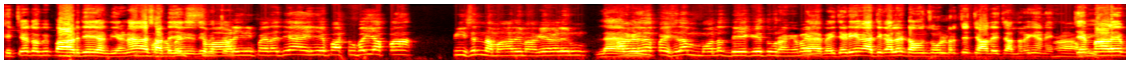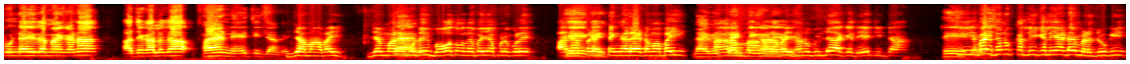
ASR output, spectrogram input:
ਖਿੱਚੇ ਤੋਂ ਵੀ ਪਾੜ ਜੇ ਜਾਂਦੀਆਂ ਨਾ ਸਾਡੇ ਬਈ ਜਿਹੇ ਦੇ ਸਵਾਲ ਵਿੱਚ। ਹੀ ਨਹੀਂ ਪੈਦਾ। ਜੇ ਐ ਜੇ ਪਾਟੂ ਬਈ ਆਪਾਂ ਪੀਸ ਨਵਾਂ ਦੇਵਾਂਗੇ ਅਗਲੇ ਨੂੰ। ਅਗਲੇ ਦਾ ਪੈਸੇ ਦਾ ਮੁੱਲ ਦੇ ਕੇ ਤੋਰਾਂਗੇ ਬਾਈ। ਲੈ ਬਾਈ ਜਿਹੜੀਆਂ ਅੱਜ ਕੱਲ ਡਾਊਨ ਸ਼ੋਲਡਰ 'ਚ ਜ਼ਿਆਦਾ ਚੱਲ ਰਹੀਆਂ ਨੇ। ਹਾਂ ਜਿਮ ਵਾਲੇ ਮੁੰਡੇ ਦੀ ਤਾਂ ਮੈਂ ਕਹਣਾ ਅੱਜ ਕੱਲ ਦਾ ਫੈਨ ਨੇ ਇਹ ਚੀਜ਼ਾਂ ਦੇ। ਜਮਾ ਬਾਈ ਜਿਮ ਵਾਲੇ ਮੁੰਡੇ ਵੀ ਬਹੁਤ ਆਉਂਦੇ ਬਾਈ ਆਪਣੇ ਕੋਲੇ। ਆ ਜਾ। ਪ੍ਰਿੰਟਿੰਗ ਵਾਲੇ ਆਈਟਮਾਂ ਬਾਈ। ਅਗਲਾ ਪ੍ਰਿੰਟਿੰਗ ਮੰਗਦਾ ਵਾਲੇ ਬਾਈ ਸਾਨੂੰ ਵੀ ਲਿਆ ਕੇ ਦੇ ਚੀਜ਼ਾਂ। ਠੀਕ ਚੀਜ਼ ਬਾਈ ਸਾਨੂੰ ਕੱਲੀ ਕੱਲੀ ਆਈਟਮ ਮਿਲ ਜੂਗੀ।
